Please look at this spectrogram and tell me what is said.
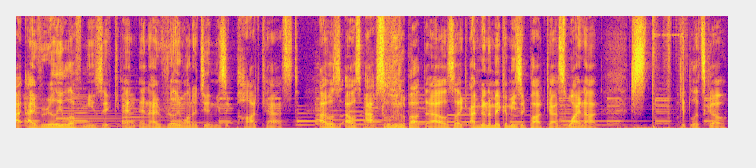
I, I really love music, and and I really want to do a music podcast. I was I was absolute about that. I was like, I'm gonna make a music podcast. Why not? Just get let's go.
